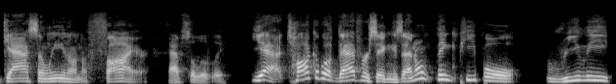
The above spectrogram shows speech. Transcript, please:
gasoline on a fire. Absolutely. Yeah. Talk about that for a second, because I don't think people really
